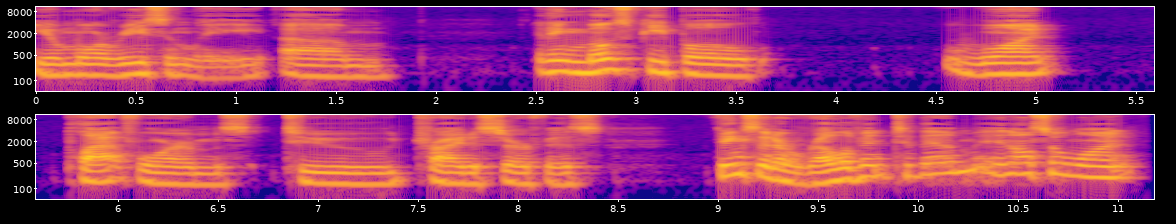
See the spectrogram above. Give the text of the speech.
you know, more recently. Um, I think most people want platforms to try to surface things that are relevant to them and also want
